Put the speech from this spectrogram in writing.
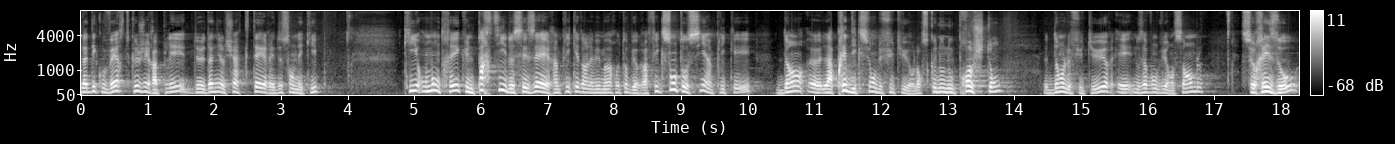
la découverte que j'ai rappelée de Daniel Schachter et de son équipe, qui ont montré qu'une partie de ces aires impliquées dans la mémoire autobiographique sont aussi impliquées dans euh, la prédiction du futur, lorsque nous nous projetons dans le futur. Et nous avons vu ensemble ce réseau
